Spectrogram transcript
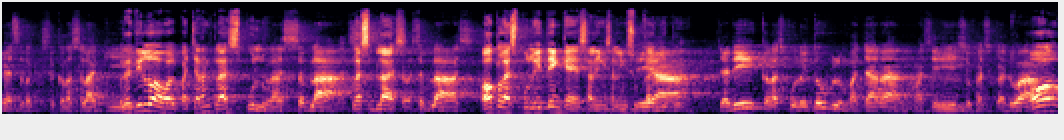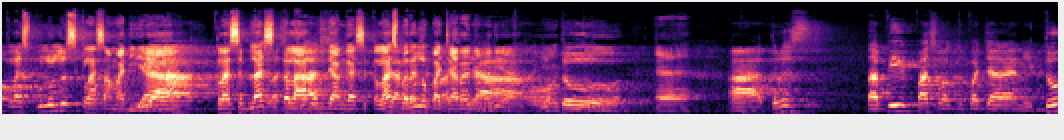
nggak se- sekelas lagi. Berarti lu awal pacaran kelas 10. kelas 11. Kelas 11. Kelas 11. Oh kelas 10 itu yang kayak saling-saling suka iya. gitu. Jadi kelas 10 itu belum pacaran, masih suka-suka doang. Oh kelas 10 lu sekelas sama dia. Iya. Kelas 11 Kelas setelah 11, udah nggak sekelas udah baru lu pacaran sama ya, dia. gitu. Eh. Ah, terus tapi pas waktu pacaran itu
